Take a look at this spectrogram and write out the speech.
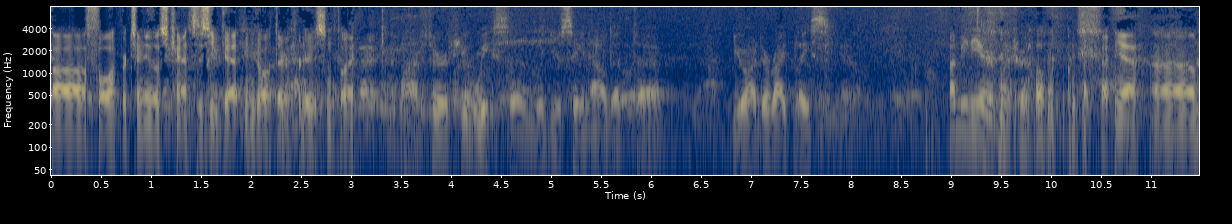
uh, full opportunity those chances you get and go out there and produce and play. After a few weeks, uh, would you say now that uh, you are the right place? I mean, here in Montreal. yeah, um,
